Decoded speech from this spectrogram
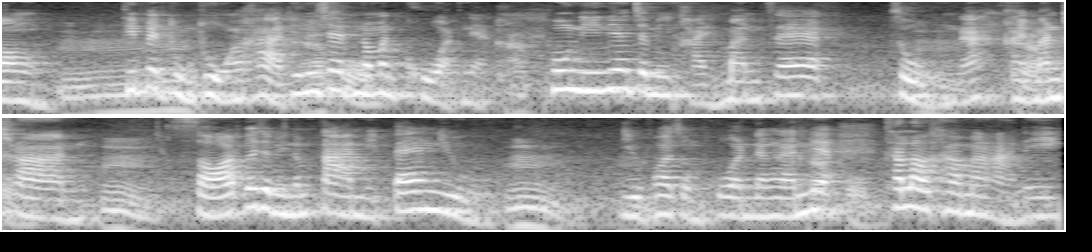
องอืมที่เป็นถุงๆอะค่ะที่ไม่ใช่ครับผมน้ำมันขวดเนี่ยครับพวกนี้เนี่ยจะมีไขมันแทรกสูงนะไขมันทรานอืมซอสก็จะมีน้ำตาลมีแป้งอยู่ อืมอยู่พอสมควรดังนั้นเนี่ยครับผมถ้าเราทำอาหารเอง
